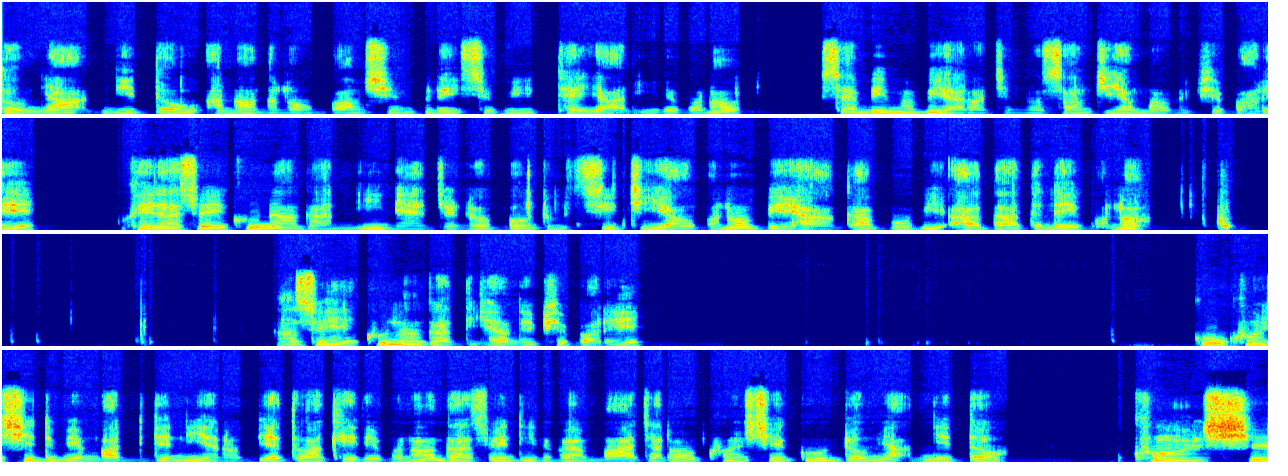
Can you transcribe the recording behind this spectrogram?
3ညနေ့3အနောက်နှလုံးပေါင်းရှင်းပြိဆိုပြီးထည့်ရနေတယ်ပေါ့နော်ဆက်ပြီးမပြရတော့ကျွန်တော်စောင့်ကြည့်ရမှာပဲဖြစ်ပါတယ် ခဲဒါဆိုရင်ခုနကနီးနေကျွန်တော်ပုံတူ CT အောင်ပေါ့နော်ဘေဟာကပို့ပြီးအာသာတလဲပေါ့နော်အဲဆိုရင်ခုနကဒီဟာလေးဖြစ်ပါတယ်ကိုခွန်ရှိတပင်မှာဒီတနည်းကတော့ပြတ်သွားခဲ့တယ်ပေါ့နော်ဒါဆိုရင်ဒီတစ်ပတ်မှာကျွန်တော်ခွန်ရှိကိုတုံညနေတော့ခွန်ရှိ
